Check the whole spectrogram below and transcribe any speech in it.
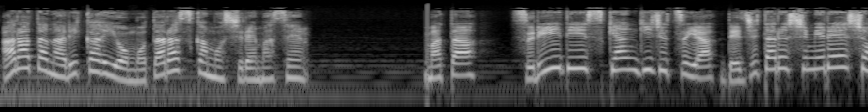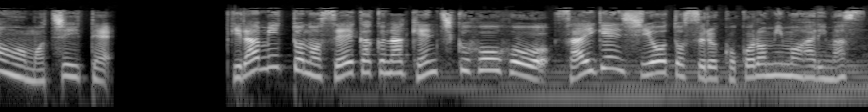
新たな理解をもたらすかもしれません。また、3D スキャン技術やデジタルシミュレーションを用いて、ピラミッドの正確な建築方法を再現しようとする試みもあります。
